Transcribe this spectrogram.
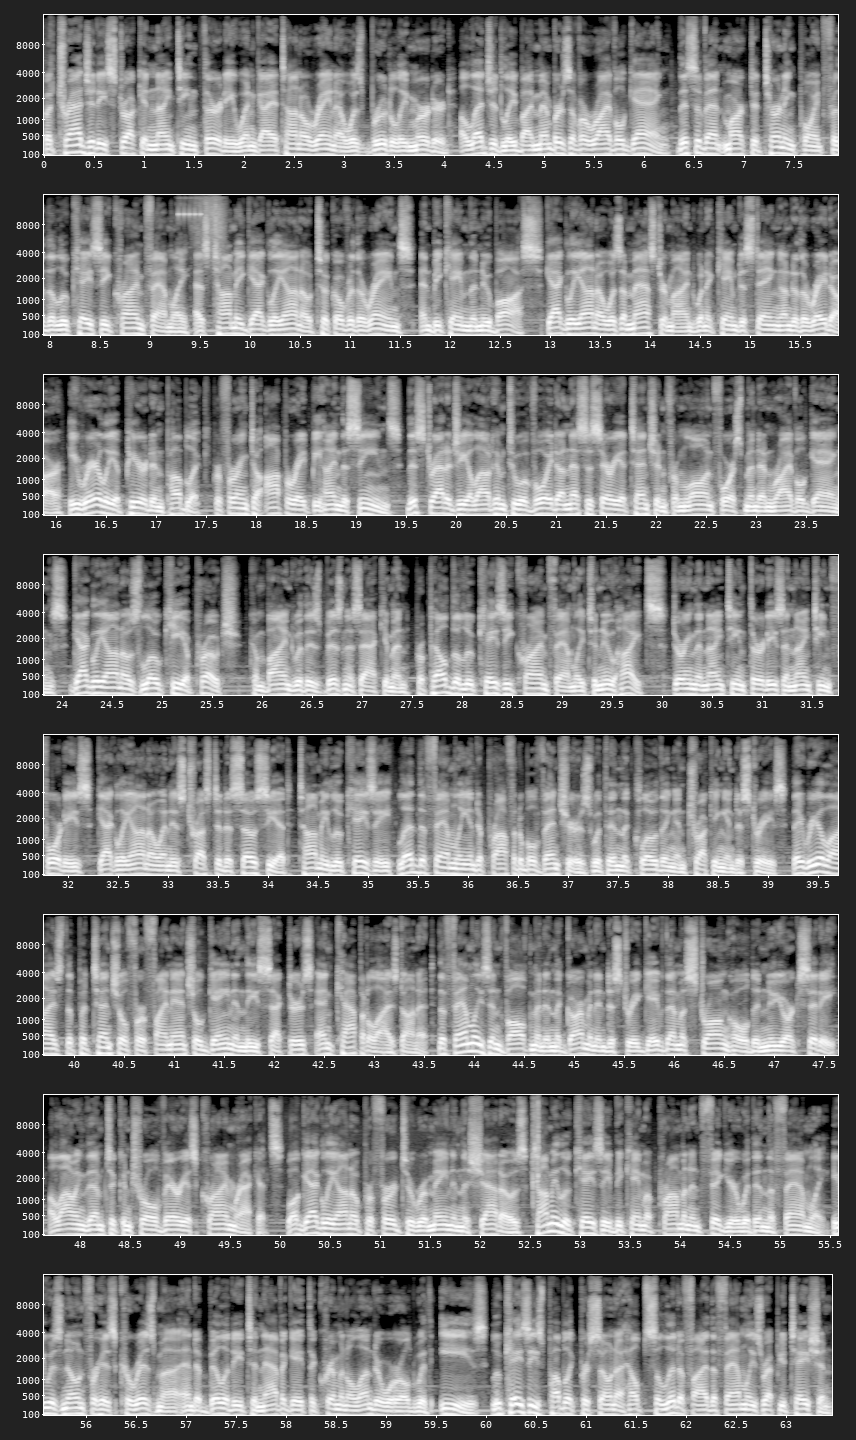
But tragedy struck in 1930 when Gaetano Reina was brutally murdered, allegedly by members of a rival gang. This event marked a turning point for the Lucchese crime family as Tommy Gagliano took over the reins and became the new boss. Gagliano was a mastermind when it came to staying under the radar. He rarely appeared in public, preferring to operate behind the scenes. This strategy allowed him to avoid unnecessary attention from law enforcement and rival gangs. Gagliano's low-key approach, combined with his business acumen, propelled the Lucchese crime family to new heights. During the 1930s and 1940s, Gagliano and his trusted associate, Tommy Lucchese, led the family into profitable ventures within the clothing and trucking industries. They realized the potential for financial gain in these sectors and capitalized on it. The family's involvement in the garment industry gave them a stronghold in New York City, allowing them to control various crime rackets. While Gagliano preferred to remain in the shadows, Tommy Lucchese became a prominent figure within the family. He was known for his charisma and ability to navigate the criminal underworld with ease. Lucchese's public persona helped solidify the family's reputation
